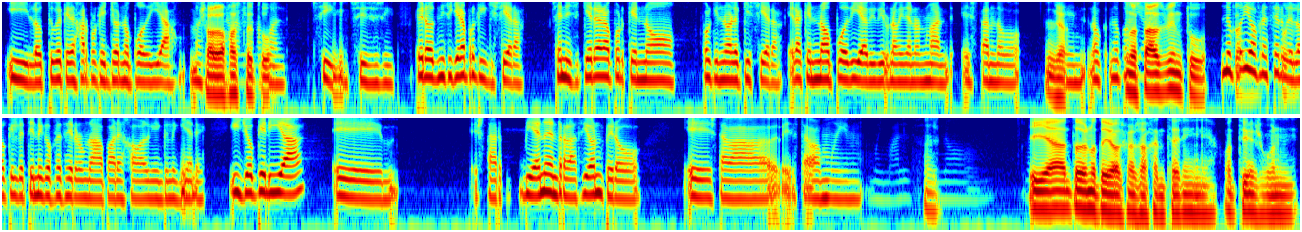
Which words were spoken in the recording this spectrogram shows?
y lo tuve que dejar porque yo no podía. sea, lo dejaste tú. normal. Sí, sí, sí, sí. Pero ni siquiera porque quisiera. O sea, ni siquiera era porque no, porque no le quisiera. Era que no podía vivir una vida normal estando... En- no, no podía, No estabas bien tú. no podía ofrecerle Pues- lo que le tiene que ofrecer a una pareja o a alguien que le quiere. Y yo quería eh, estar bien en relación, pero eh, estaba, estaba muy, muy mal. y Mm. no- Y ya entonces no te llevas con esa gente ni tienes buen...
